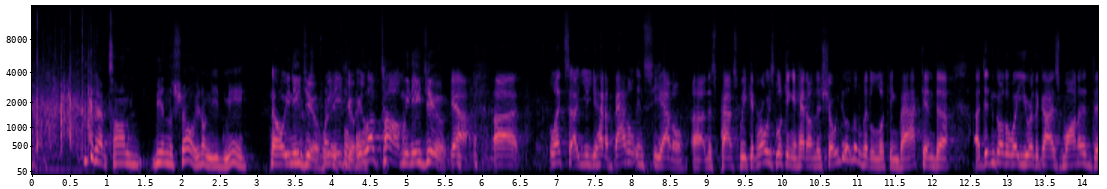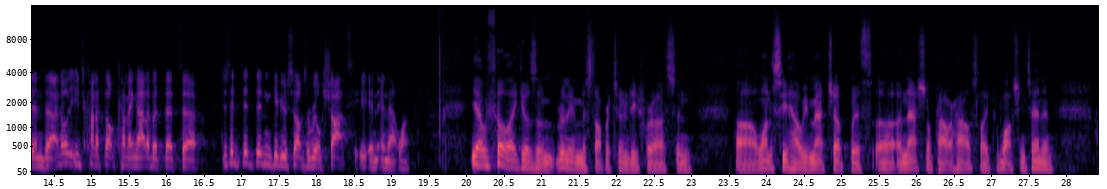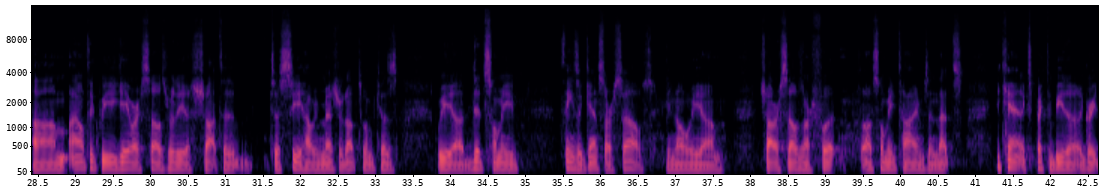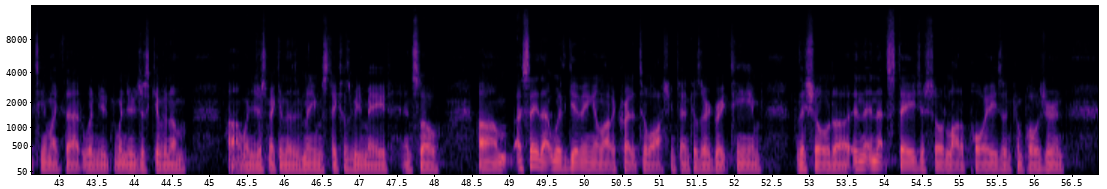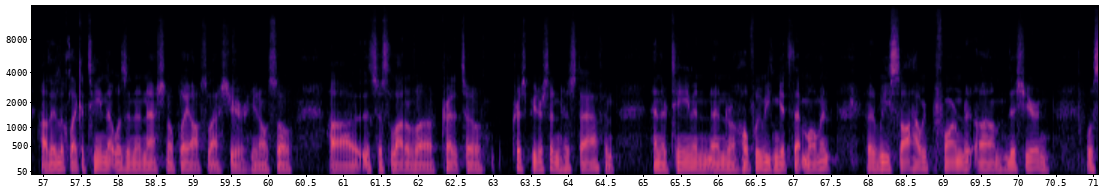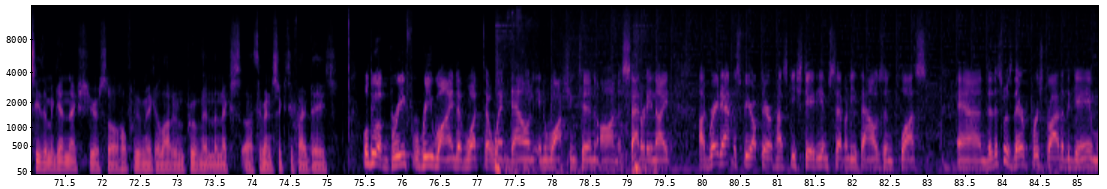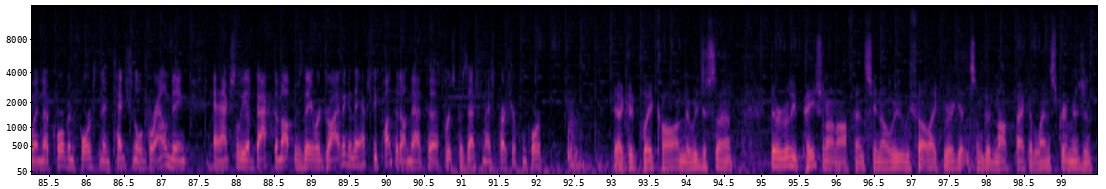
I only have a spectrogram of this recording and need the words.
you could have Tom be in the show. You don't need me. No, we need you. We need you. We love Tom. We need you. Yeah. Uh, let's. Uh, you, you had a battle in Seattle uh, this past weekend. We're always looking ahead on this show. We do a little bit of looking back, and uh, uh, didn't go the way you or the guys wanted. And uh, I know that you kind of felt coming out of it that uh, just did, didn't give yourselves a real shot in, in that one. Yeah, we felt like it was a, really a missed opportunity for us, and uh, want to see how we match up with uh, a national powerhouse like Washington. And um, I don't think we gave ourselves really a shot to to see how we measured up to them because we uh, did so many things against ourselves. You know, we um, shot ourselves in our foot uh, so many times, and that's you can't expect to beat a, a great team like that when you when you're just giving them uh, when you're just making as many mistakes as we made. And so um, I say that with giving a lot of credit to Washington because they're a great team. They showed uh, in in that stage, they showed a lot of poise and composure, and uh, they looked like a team that was in the national playoffs last year. You know, so uh, it's just a lot of uh, credit to Chris Petersen and his staff and and their team, and, and hopefully we can get to that moment. Uh, we saw how we performed um, this year, and we'll see them again next year. So hopefully we make a lot of improvement in the next uh, 365 days. We'll do a brief rewind of what uh, went down in Washington on a Saturday night. A great atmosphere up there at Husky Stadium, 70,000 plus. And this was their first drive of the game when uh, Corbin forced an intentional grounding and actually uh, backed them up as they were driving. And they actually punted on that uh, first possession. Nice pressure from Corbin. Yeah, good play call, and we just uh, they were really patient on offense. You know, we, we felt like we were getting some good knockback at the line of scrimmage, and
